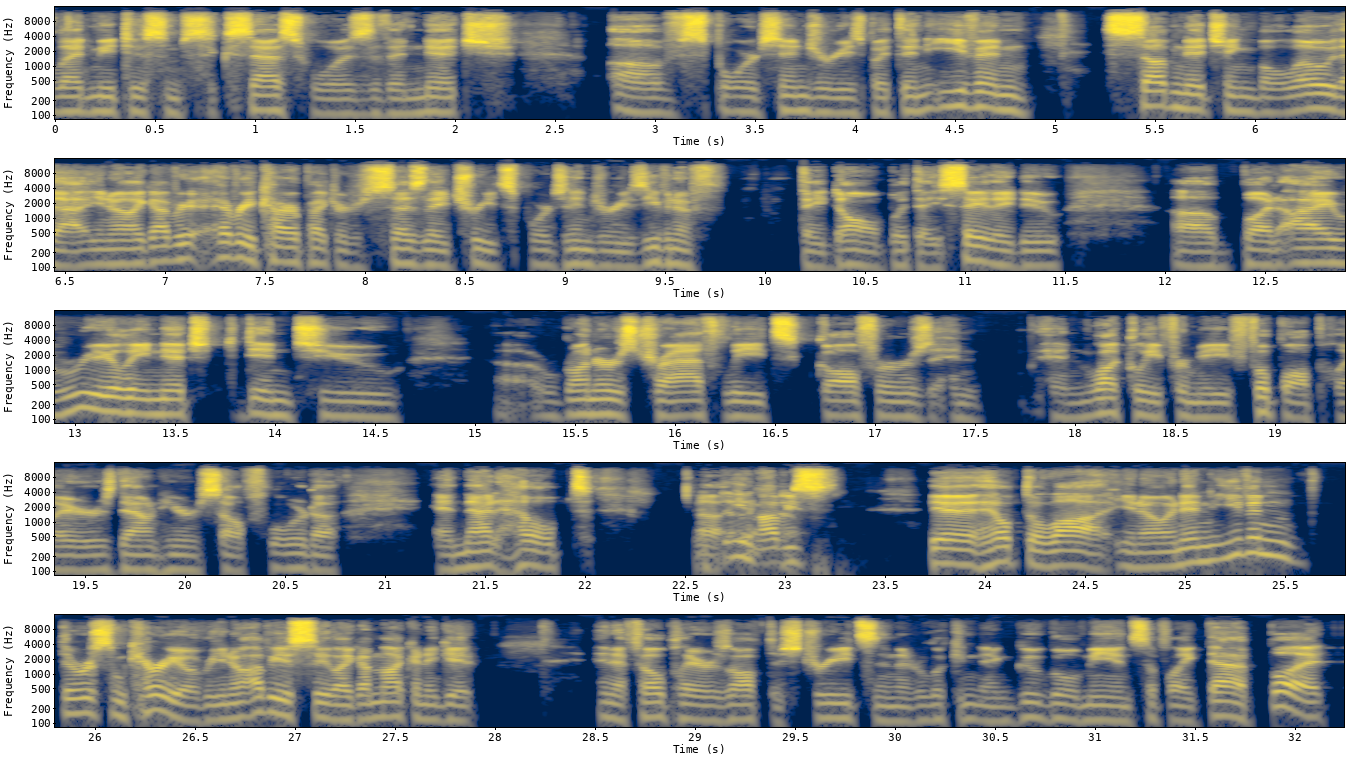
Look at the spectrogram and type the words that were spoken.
led me to some success was the niche of sports injuries, but then even sub niching below that, you know, like every every chiropractor says they treat sports injuries, even if they don't, but they say they do. Uh, but I really niched into uh, runners, triathletes, golfers, and and luckily for me, football players down here in South Florida, and that helped. Uh, you know, obviously, yeah, it helped a lot. You know, and then even there was some carryover. You know, obviously, like I'm not going to get NFL players off the streets and they're looking and Google me and stuff like that, but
